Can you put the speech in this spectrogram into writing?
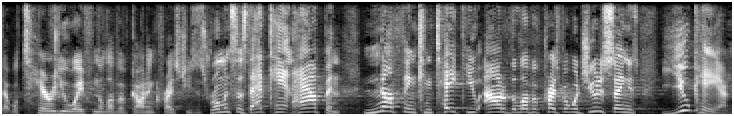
that will tear you away from the love of God in Christ Jesus. Romans says that can't happen. Nothing can take you out of the love of Christ. But what Jude is saying is you can.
